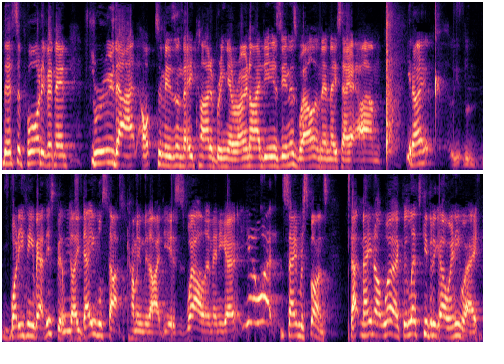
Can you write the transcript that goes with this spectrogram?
they're supportive. And then through that optimism, they kind of bring their own ideas in as well. And then they say, um, you know, what do you think about this, Billy? Like they will start to come in with ideas as well. And then you go, you know what? Same response. That may not work, but let's give it a go anyway.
